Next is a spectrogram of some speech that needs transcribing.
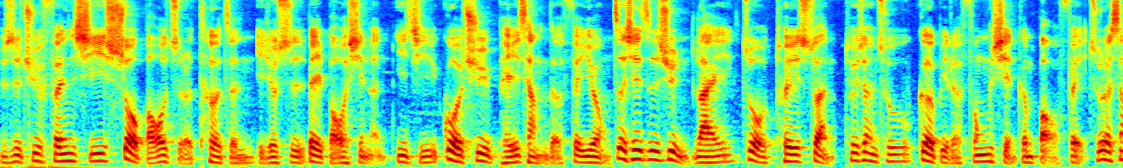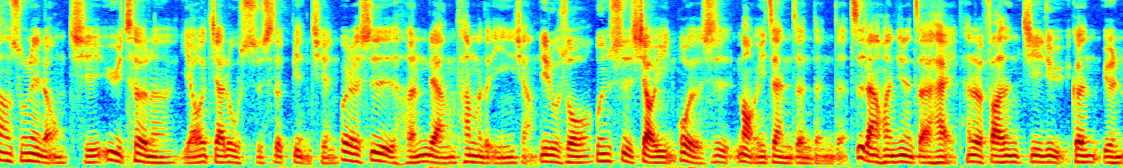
就是去分析受保者的特征，也就是被保险人以及过去赔偿的费用这些资讯来做推算，推算出个别的风险跟保费。除了上述内容，其预测呢也要加入实施的变迁，为的是衡量他们的影响，例如说温室效应或者是贸易战争等等自然环境的灾害，它的发生几率跟原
